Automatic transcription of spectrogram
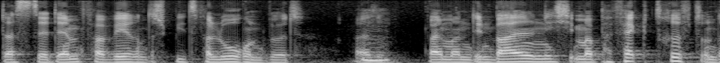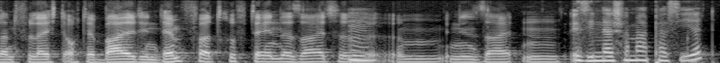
dass der Dämpfer während des Spiels verloren wird. Also weil man den Ball nicht immer perfekt trifft und dann vielleicht auch der Ball den Dämpfer trifft, der in der Seite, ähm, in den Seiten Ist Ihnen das schon mal passiert?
